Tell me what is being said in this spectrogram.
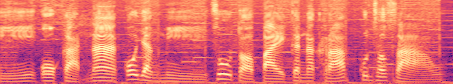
นี้ โอกาสหน้าก็ยังมีสู้ต่อไปกันนะครับ คุณสาวๆ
